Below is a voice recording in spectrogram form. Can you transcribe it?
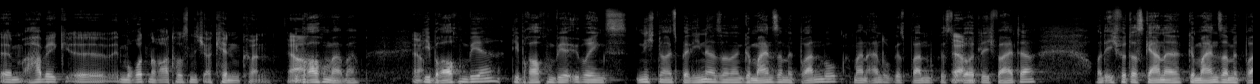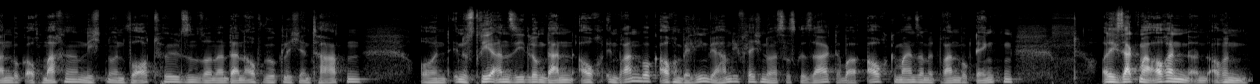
ähm, habe ich äh, im Roten Rathaus nicht erkennen können. Ja? Die brauchen wir aber. Ja. Die brauchen wir. Die brauchen wir übrigens nicht nur als Berliner, sondern gemeinsam mit Brandenburg. Mein Eindruck ist, Brandenburg ist ja. da deutlich weiter. Und ich würde das gerne gemeinsam mit Brandenburg auch machen, nicht nur in Worthülsen, sondern dann auch wirklich in Taten. Und Industrieansiedlung dann auch in Brandenburg, auch in Berlin. Wir haben die Flächen, du hast es gesagt, aber auch gemeinsam mit Brandenburg denken. Und ich sag mal, auch, in, auch in,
